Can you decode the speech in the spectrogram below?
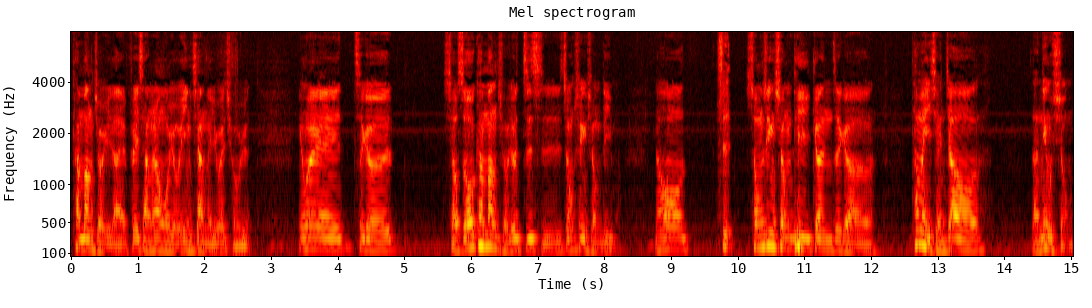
看棒球以来，非常让我有印象的一位球员。因为这个小时候看棒球就支持中信兄弟嘛，然后是中信兄弟跟这个他们以前叫蓝牛熊，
